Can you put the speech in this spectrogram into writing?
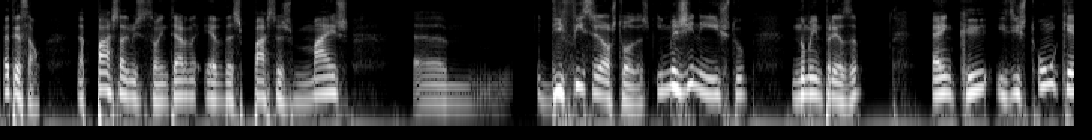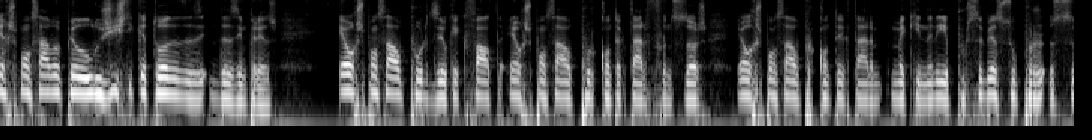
Atenção, a pasta de administração interna é das pastas mais hum, difíceis delas todas. Imaginem isto numa empresa em que existe um que é responsável pela logística toda das, das, empresas. É o responsável por dizer o que é que falta, é o responsável por contactar fornecedores, é o responsável por contactar maquinaria, por saber se, o, se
